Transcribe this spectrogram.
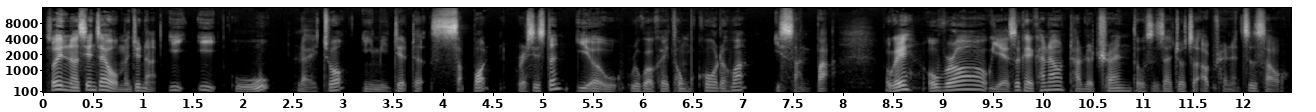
所以呢，现在我们就拿一一五来做 immediate support resistance 一二五，如果可以通过的话，一三八，OK，overall 也是可以看到它的 trend 都是在做这 uptrend，至少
